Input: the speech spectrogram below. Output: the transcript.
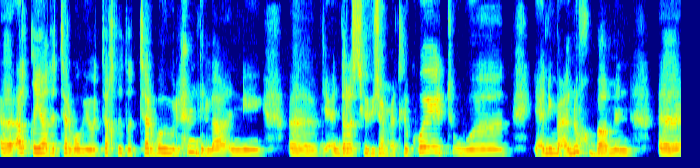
آه القيادة التربوية والتخطيط التربوي والحمد لله آه يعني درست فيه في جامعة الكويت ويعني مع نخبة من آه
